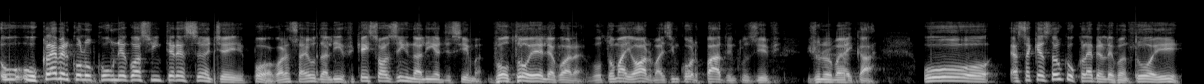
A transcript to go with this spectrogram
O, o, Kleber colocou um negócio interessante aí. Pô, agora saiu dali, fiquei sozinho na linha de cima. Voltou ele agora, voltou maior, mais encorpado, inclusive, Júnior Maicá. O, essa questão que o Kleber levantou aí,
